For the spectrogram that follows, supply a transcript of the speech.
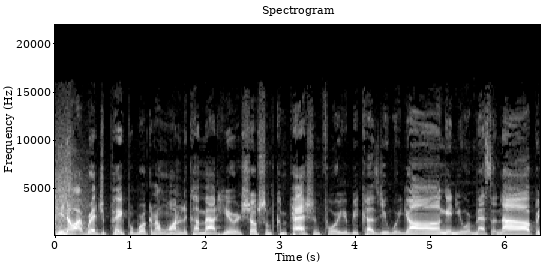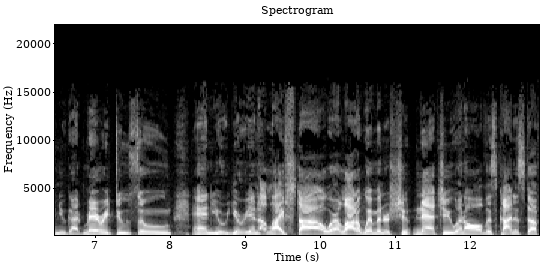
You know, I read your paperwork and I wanted to come out here and show some compassion for you because you were young and you were messing up and you got married too soon and you, you're in a lifestyle where a lot of women are shooting at you and all this kind of stuff.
